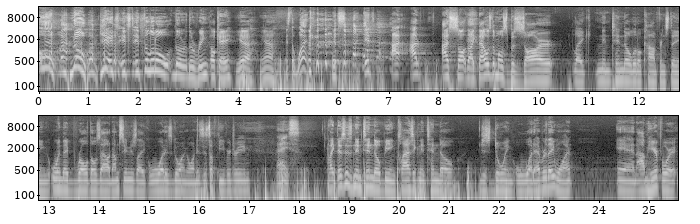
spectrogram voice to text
Oh no! Yeah, it's it's it's the little the the ring. Okay, yeah, yeah. It's the what? It's it's I I I saw like that was the most bizarre like Nintendo little conference thing when they rolled those out. And I'm sitting just like, what is going on? Is this a fever dream? nice. Like this is Nintendo being classic Nintendo, just doing whatever they want, and I'm here for it.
